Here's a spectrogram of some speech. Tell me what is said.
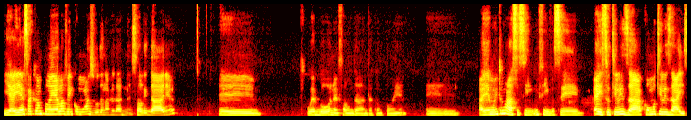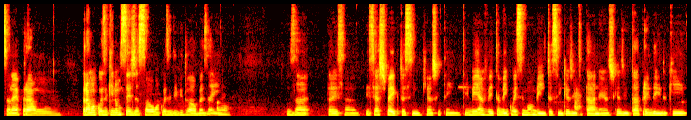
E aí essa campanha, ela vem como uma ajuda, na verdade, né, solidária, é, o EBO, né, falando da, da campanha. É, aí é muito massa, assim, enfim, você. É isso, utilizar, como utilizar isso, né, para um, uma coisa que não seja só uma coisa individual, mas aí é. usar para esse aspecto, assim, que acho que tem, tem bem a ver também com esse momento, assim, que a gente está, né? Acho que a gente está aprendendo que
